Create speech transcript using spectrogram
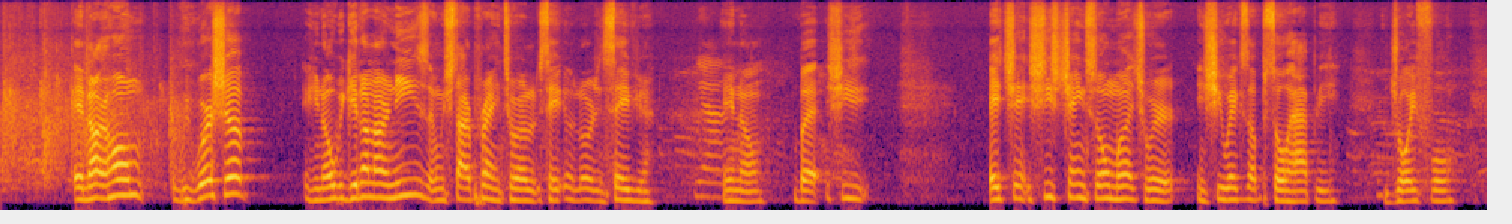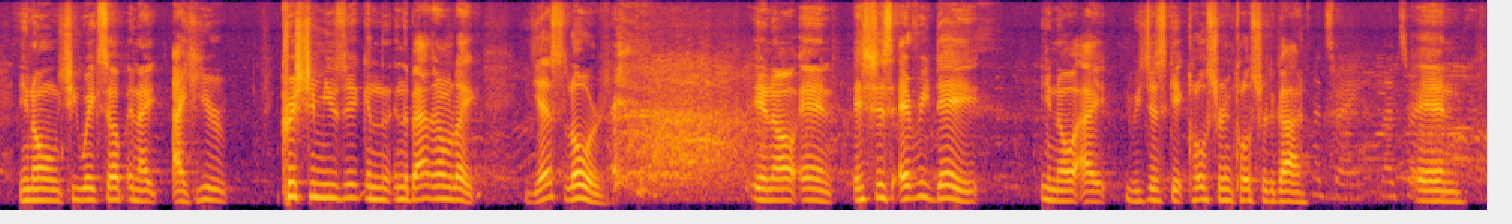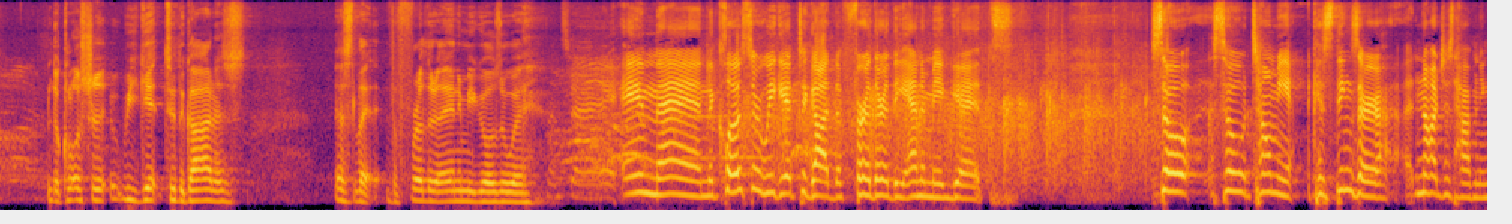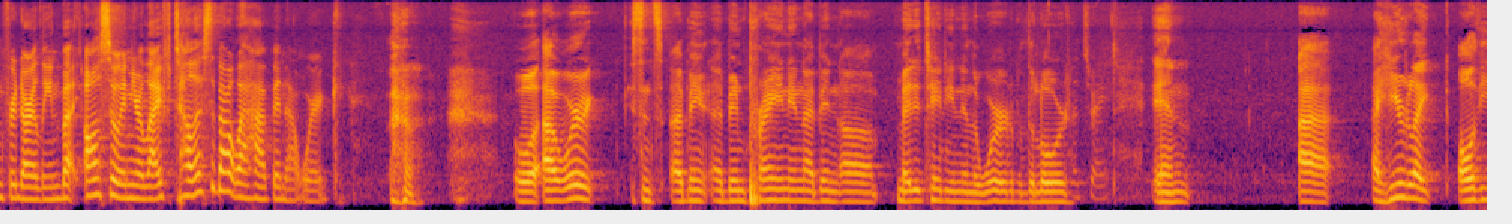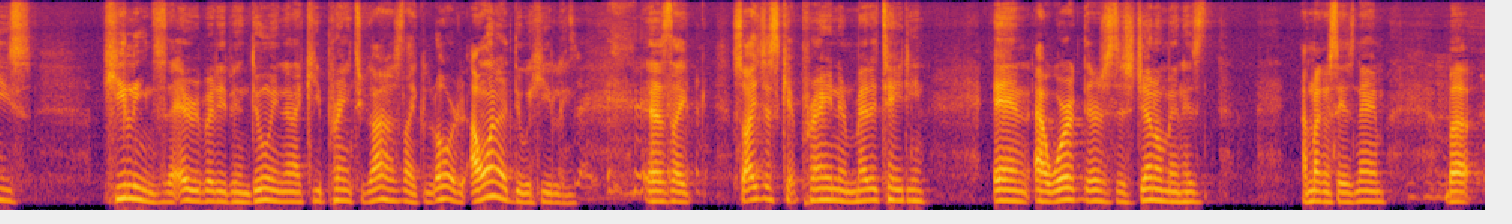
in our home, we worship. You know, we get on our knees and we start praying to our Lord and Savior. Yeah. You know, but she, it she's changed so much. Where and she wakes up so happy, joyful. You know, she wakes up and I I hear Christian music in the in the bathroom. I'm like, yes, Lord. You know, and it's just every day, you know, I we just get closer and closer to God. That's right. That's right. And the closer we get to the God is is the further the enemy goes away. That's right. Amen. The closer we get to God, the further the enemy gets. So, so tell me, because things are not just happening for Darlene, but also in your life. Tell us about what happened at work. Well, at work, since I've been I've been praying and I've been uh, meditating in the Word of the Lord, That's right. and I I hear like all these healings that everybody's been doing, and I keep praying to God. I was like, Lord, I want to do a healing. And it's like, so I just kept praying and meditating. And at work, there's this gentleman. His, I'm not gonna say his name, but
